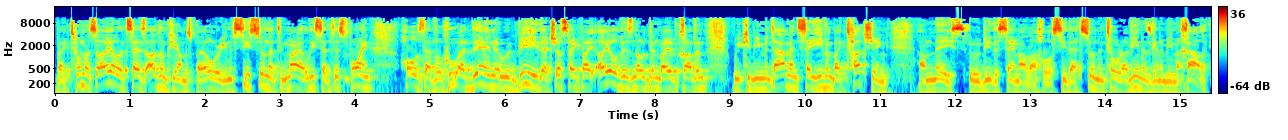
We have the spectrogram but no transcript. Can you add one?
By Tumas oil, it says Adam kiyamas oil. We're going to see soon that the Gemara, at least at this point, holds that v'hu adin, it would be that just like by oil, there's no din by ayvichavim, we could be madam and say even by touching a mace, it would be the same halacha. We'll see that soon until Ravina is going to be machalik.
